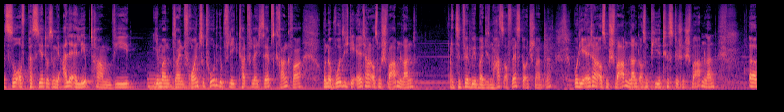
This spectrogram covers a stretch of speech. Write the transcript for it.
es so oft passiert ist und wir alle erlebt haben, wie jemand seinen Freund zu Tode gepflegt hat, vielleicht selbst krank war und obwohl sich die Eltern aus dem Schwabenland Jetzt sind wir bei diesem Hass auf Westdeutschland, ne? wo die Eltern aus dem Schwabenland, aus dem pietistischen Schwabenland, äh,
